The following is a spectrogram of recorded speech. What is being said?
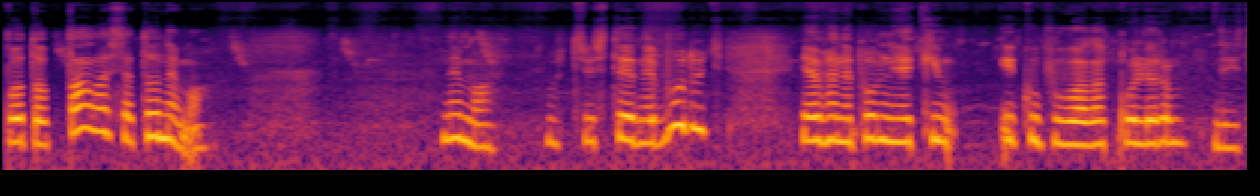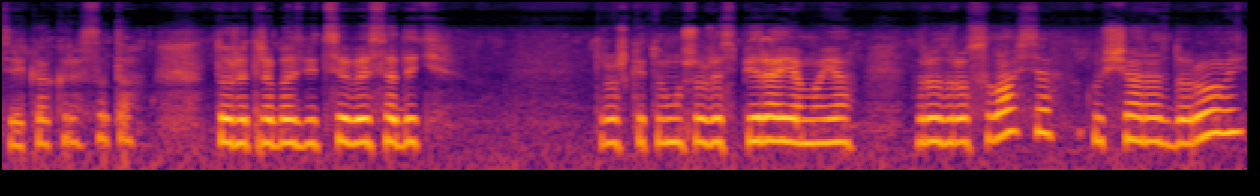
потопталася, то нема. Нема. Цвісти не будуть. Я вже не пам'ятаю, яким і купувала кольором. Дивіться, яка красота. Теж треба звідси висадити. Трошки, тому що вже спірея моя розрослася, кущара здоровий.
